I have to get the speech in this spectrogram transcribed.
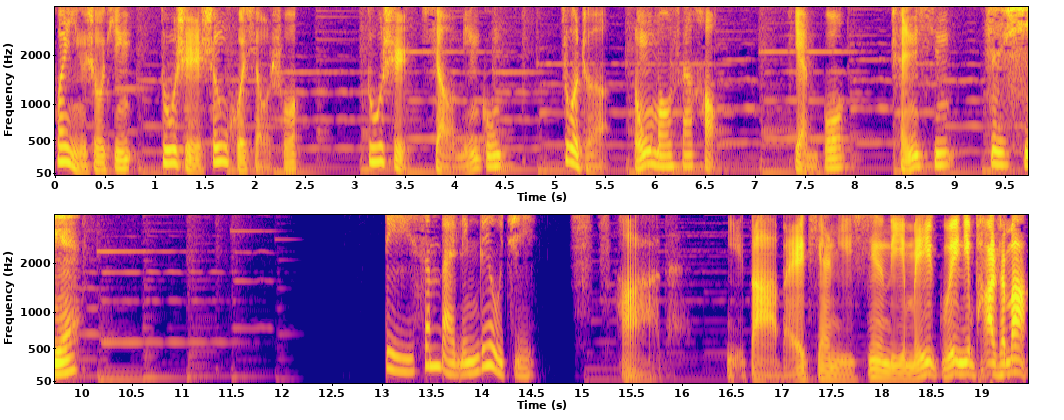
欢迎收听都市生活小说《都市小民工》，作者龙猫三号，演播陈鑫、子邪，第三百零六集。擦的！你大白天你心里没鬼，你怕什么？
